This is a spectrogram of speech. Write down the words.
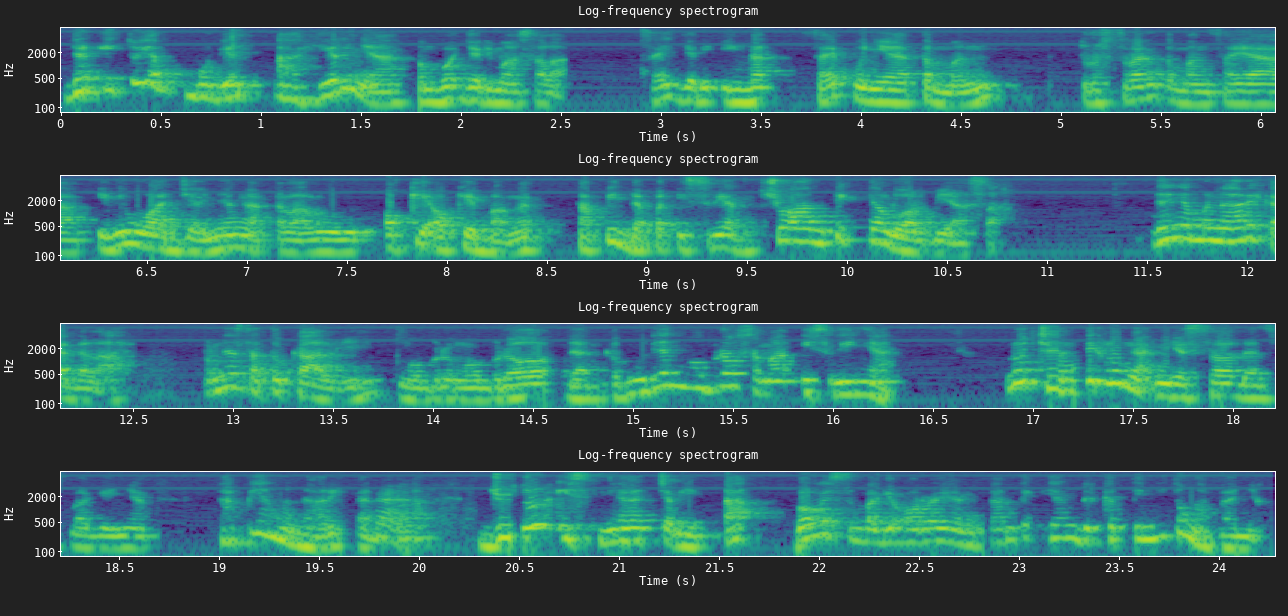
Dan itu yang kemudian akhirnya membuat jadi masalah. Saya jadi ingat, saya punya teman, terus terang teman saya ini wajahnya nggak terlalu oke-oke banget, tapi dapat istri yang cantiknya luar biasa. Dan yang menarik adalah pernah satu kali ngobrol-ngobrol dan kemudian ngobrol sama istrinya. Lu cantik lu nggak nyesel dan sebagainya. Tapi yang menarik adalah justru istrinya cerita bahwa sebagai orang yang cantik yang deketin itu nggak banyak.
